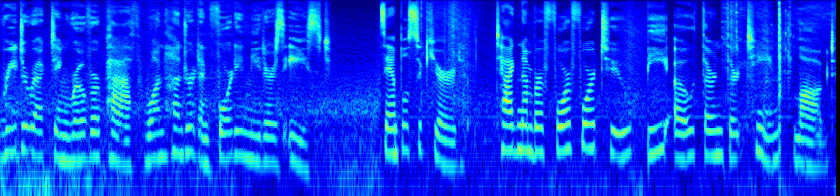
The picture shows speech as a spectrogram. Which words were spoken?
Redirecting rover path 140 meters east. Sample secured. Tag number 442 BO Thurn 13 logged.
